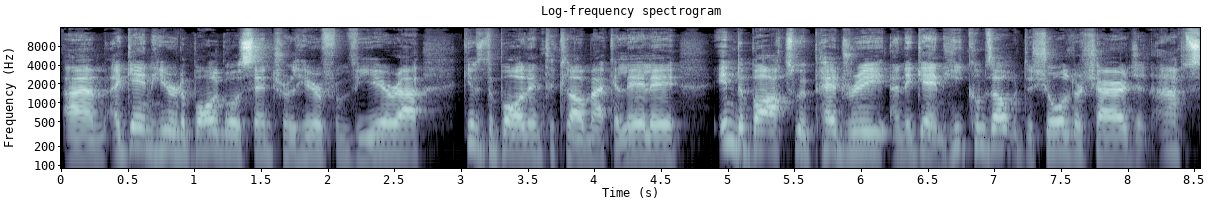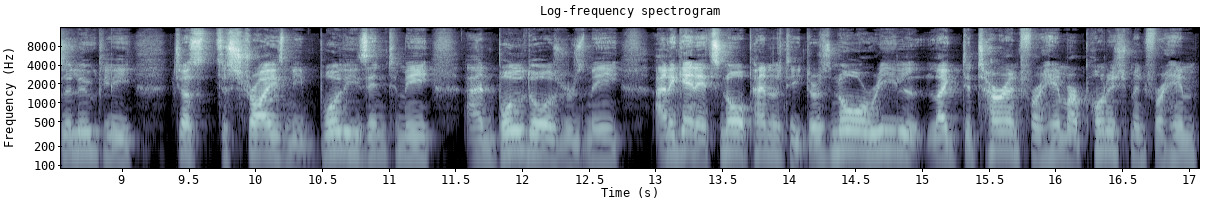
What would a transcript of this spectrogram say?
Um, again, here the ball goes central here from Vieira, gives the ball into Claude Makélélé in the box with Pedri, and again he comes out with the shoulder charge and absolutely just destroys me, bullies into me, and bulldozers me. And again, it's no penalty. There's no real like deterrent for him or punishment for him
